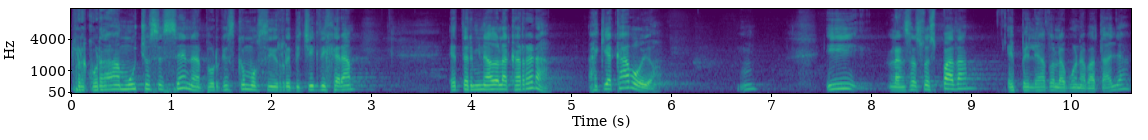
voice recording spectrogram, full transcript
recordaba mucho esa escena, porque es como si Ripichik dijera, he terminado la carrera, aquí acabo yo. Y lanza su espada, he peleado la buena batalla,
